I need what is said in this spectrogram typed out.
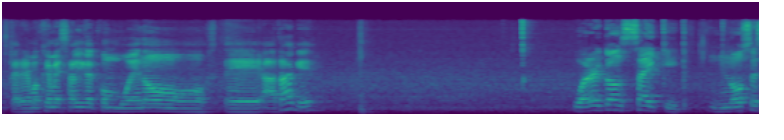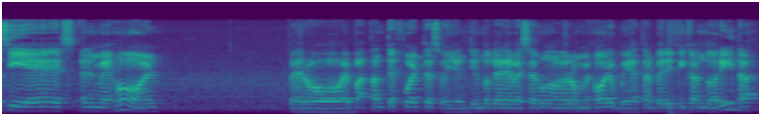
Esperemos que me salga con buenos eh, ataques. Water Gun Psychic. No sé si es el mejor pero es bastante fuerte eso yo entiendo que debe ser uno de los mejores voy a estar verificando ahorita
